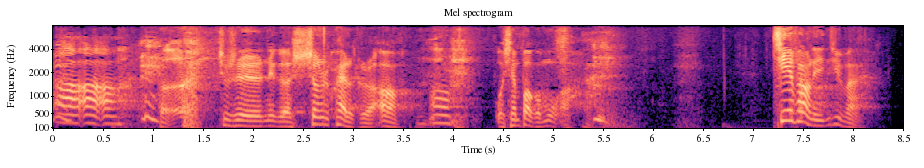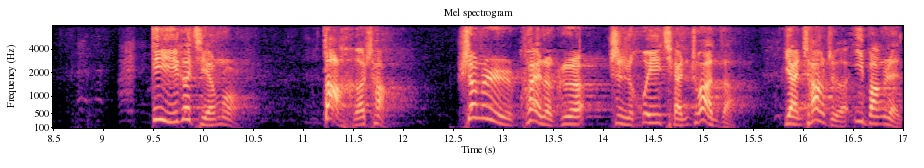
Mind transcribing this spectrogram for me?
啊啊啊！就是那个生日快乐歌啊！哦，我先报个幕啊！街坊邻居们，第一个节目，大合唱，生日快乐歌，指挥前串子，演唱者一帮人。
